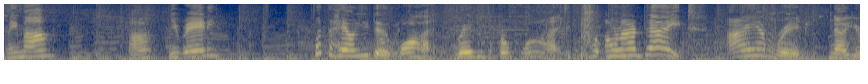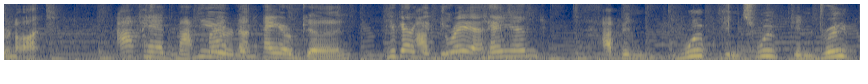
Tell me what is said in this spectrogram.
Mema, Huh? you ready? What the hell you For doing? what? Ready for what? On our date. I am ready. No, you're not. I've had my You're freaking not- hair done. You gotta I've get been dressed. tanned. I've been whooped and swooped and drooped.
